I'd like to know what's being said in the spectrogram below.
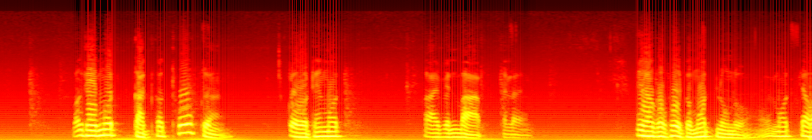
ๆบางทีมดกัดก็ทุกข์โกรธให้มด กลายเป็นบาปอะไรนี่เราก็พูดกับมดลงดูมดเจ้า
